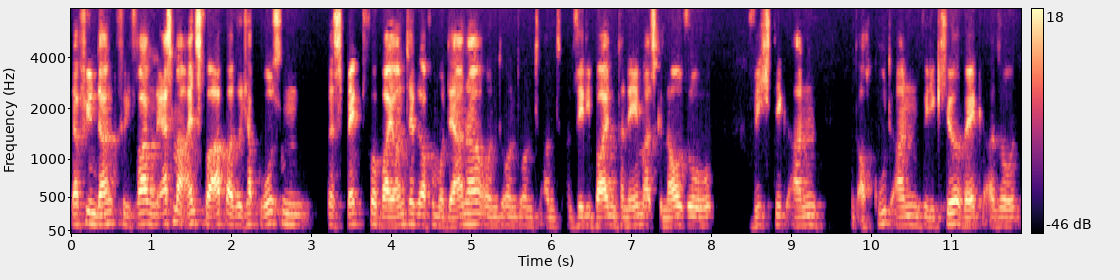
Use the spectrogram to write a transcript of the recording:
Ja, vielen Dank für die Fragen. Und erstmal eins vorab. Also ich habe großen Respekt vor BioNTech, auch vor Moderna und, und, und, und, und sehe die beiden Unternehmen als genauso wichtig an und auch gut an wie die CureVac. Also,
